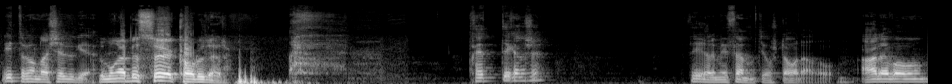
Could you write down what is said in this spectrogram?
1920. Hur många besök har du där? 30 kanske. Firade min 50-årsdag där. Och, ja, det var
